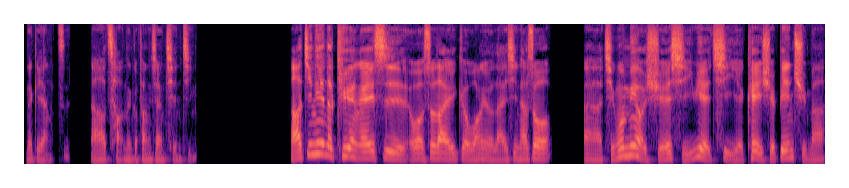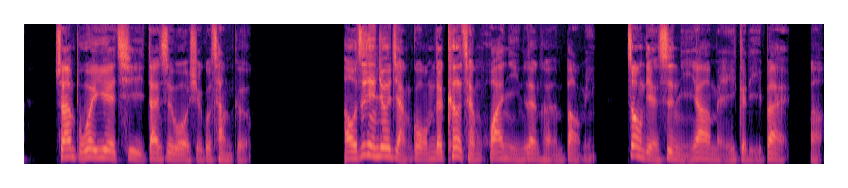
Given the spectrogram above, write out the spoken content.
那个样子，然后朝那个方向前进。然后今天的 Q&A 是我有收到一个网友来信，他说，呃，请问没有学习乐器也可以学编曲吗？虽然不会乐器，但是我有学过唱歌。好，我之前就有讲过，我们的课程欢迎任何人报名。重点是你要每一个礼拜啊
